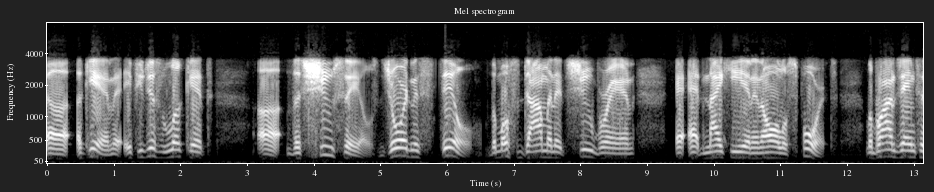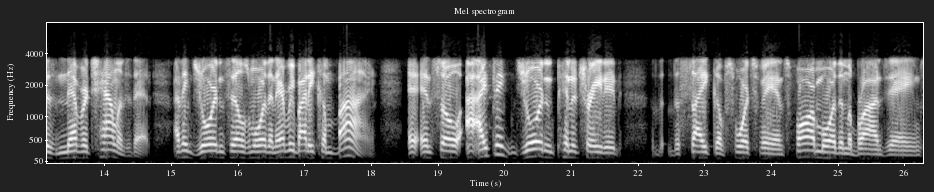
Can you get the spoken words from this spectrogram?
uh, again, if you just look at uh, the shoe sales, Jordan is still the most dominant shoe brand at, at Nike and in all of sports. LeBron James has never challenged that. I think Jordan sells more than everybody combined. And, and so I, I think Jordan penetrated the, psyche of sports fans far more than LeBron James.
